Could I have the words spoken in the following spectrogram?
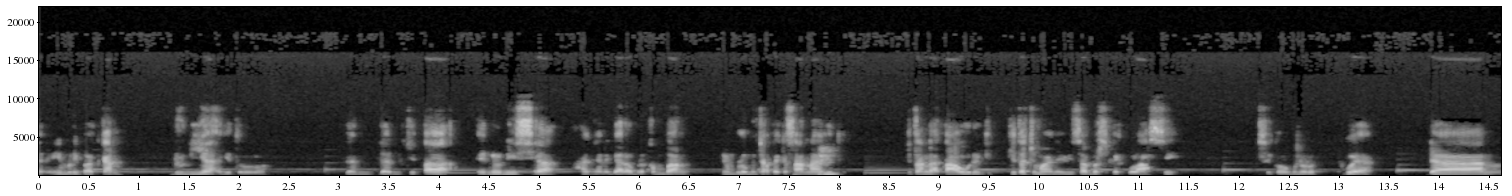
Dan ini melibatkan dunia gitu loh. Dan dan kita Indonesia hanya negara berkembang yang belum mencapai ke sana gitu. Kita nggak tahu dan ki- kita cuma hanya bisa berspekulasi sih kalau menurut gue ya. Dan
